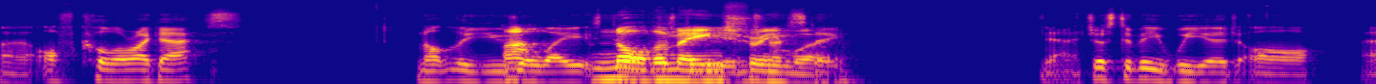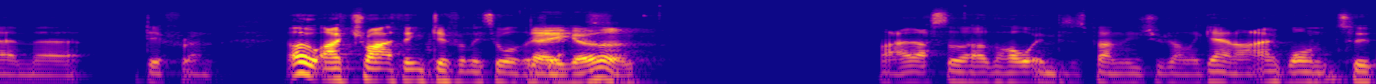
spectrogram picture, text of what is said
uh, off color, I guess. Not the usual Uh, way it's not the just to be mainstream way. Yeah, just to be weird or um, uh, different. Oh, I try to think differently to others. there you yes. go then. Right, that's the, the whole impetus behind the YouTube channel. Again, I want to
